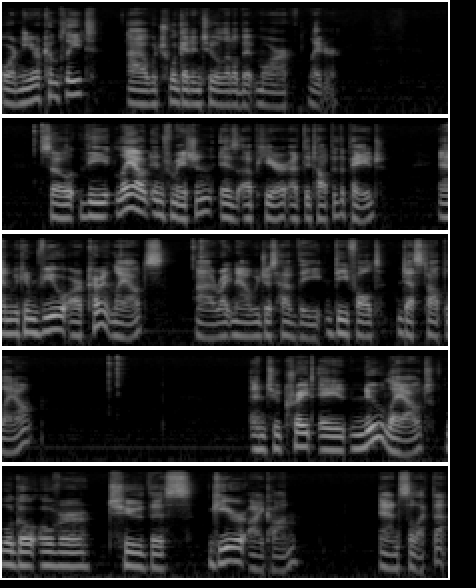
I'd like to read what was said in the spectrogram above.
or near complete, uh, which we'll get into a little bit more later. So the layout information is up here at the top of the page, and we can view our current layouts. Uh, right now we just have the default desktop layout. And to create a new layout, we'll go over to this gear icon and select that.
